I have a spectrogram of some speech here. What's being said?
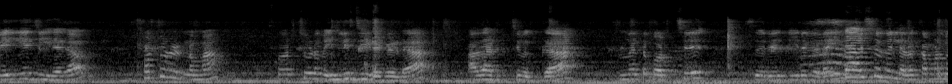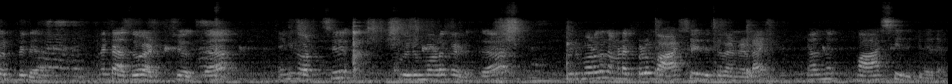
വലിയ ജീരകം. കുറച്ചുകൂടെ ഇടണമ്മ കുറച്ചുകൂടെ വലിയ ജീരകം ഇടുക. അത് അടിച്ച് വെക്കുക. എന്നിട്ട് കുറച്ച് ചെറിയ ജീരകം ഇടുക. ഇതിന്റെ ആവശ്യമൊന്നുമില്ല അതൊക്കെ നമ്മൾ വെറുതെ ഇടുക. എന്നിട്ട് അതും അടിച്ച് വെക്കുക. ഇനി കുറച്ച് കുരുമുളക് എടുക്കുക. കുരുമുളക് നമ്മൾ എപ്പോഴും വാഷ് ചെയ്തിട്ട് വേണം ഇടാൻ. ഞാൻ ഒന്ന് വാഷ് ചെയ്തിട്ട് വരാം.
